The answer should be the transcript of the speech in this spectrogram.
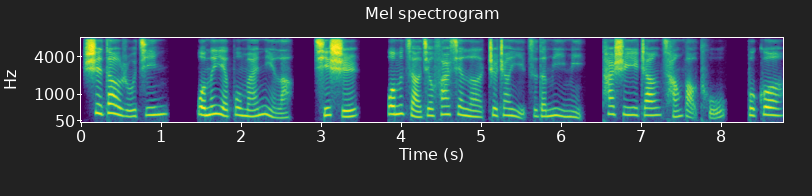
事到如今，我们也不瞒你了，其实我们早就发现了这张椅子的秘密，它是一张藏宝图。不过，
